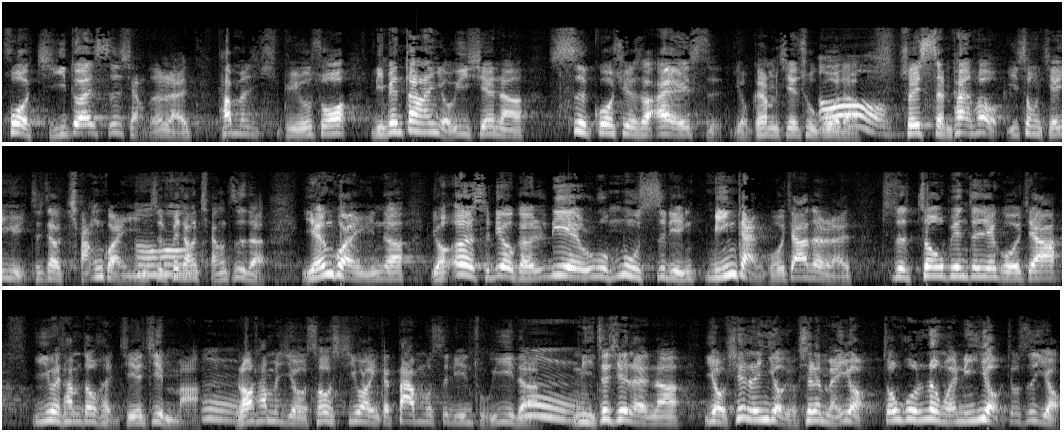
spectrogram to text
或极端思想的人，他们比如说里面当然有一些呢，是过去的时候 IS 有跟他们接触过的，所以审判后移送监狱，这叫强管营，是非常强制的。严管营呢，有二十六个列入穆斯林敏感国家的人，就是周边这些国家，因为他们都很接近嘛。嗯。然后他们有时候希望一个大穆斯林主义的，嗯，你这些人呢，有些人有，有些人没有。中共认为你有就是有。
